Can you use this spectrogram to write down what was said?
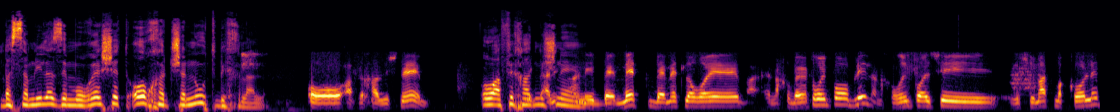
בסמליל הזה מורשת או חדשנות בכלל. או אף אחד משניהם. או אף אחד משניהם. אני, אני באמת, באמת לא רואה, אנחנו באמת רואים פה בליל, אנחנו רואים פה איזושהי רשימת מכולת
